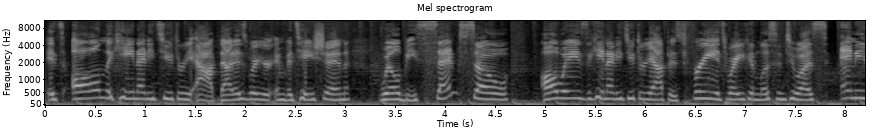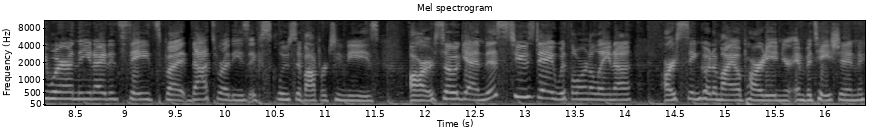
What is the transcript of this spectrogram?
It's all in the K923 app. That is where your invitation will be sent. So, always, the K923 app is free. It's where you can listen to us anywhere in the United States, but that's where these exclusive opportunities are. So, again, this Tuesday with Lauren Alaina, our Cinco de Mayo party, and your invitation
